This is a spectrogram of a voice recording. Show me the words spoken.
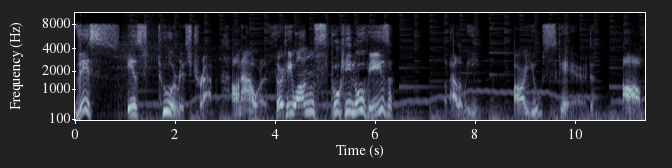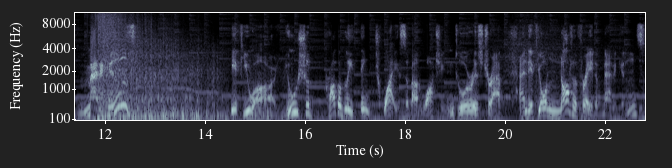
This is Tourist Trap on our 31 spooky movies of Halloween. Are you scared of mannequins? If you are, you should probably think twice about watching Tourist Trap. And if you're not afraid of mannequins,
